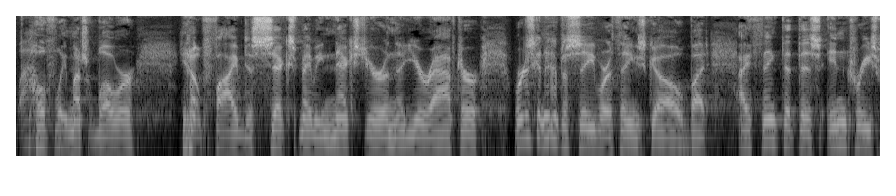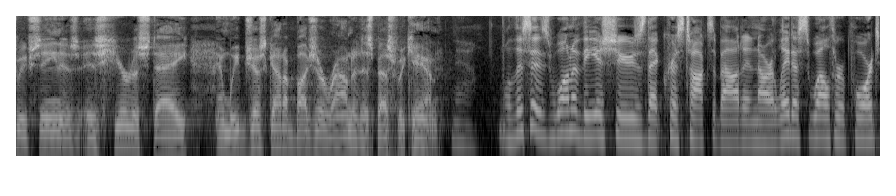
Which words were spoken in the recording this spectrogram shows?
Wow. Hopefully, much lower you know, five to six, maybe next year and the year after. We're just going to have to see where things go. But I think that this increase we've seen is, is here to stay, and we've just got to budget around it as best we can. Yeah. Well, this is one of the issues that Chris talks about in our latest wealth report,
